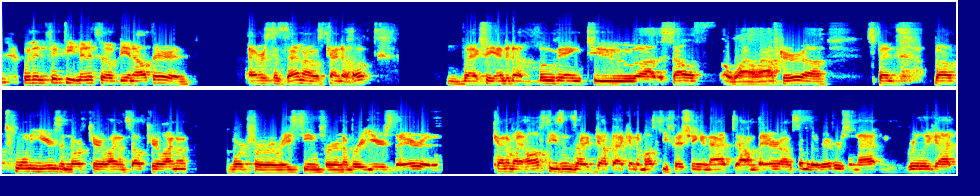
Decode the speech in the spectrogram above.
within 15 minutes of being out there. And ever since then, I was kind of hooked. Actually ended up moving to uh, the south a while after. Uh, spent about 20 years in North Carolina and South Carolina. Worked for a race team for a number of years there, and kind of my off seasons, I got back into muskie fishing and that down there on some of the rivers and that, and really got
